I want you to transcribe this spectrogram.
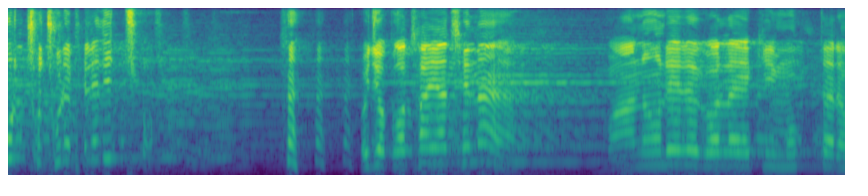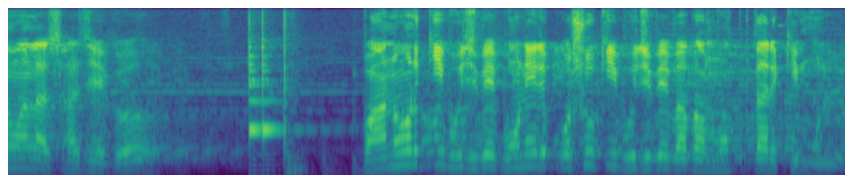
করছ, ছুঁড়ে ফেলে দিচ্ছ? ওই যে কথায় আছে না, বানরের গলায় কি মুক্তার মালা সাজে গো? বানর কি বুঝবে, বনের পশু কি বুঝবে, বাবা মুক্তার কি মূল্য?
